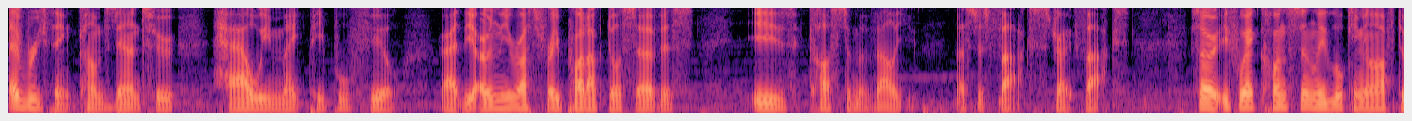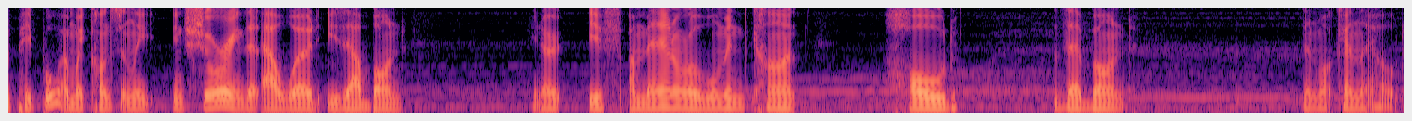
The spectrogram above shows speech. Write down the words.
Everything comes down to how we make people feel, right? The only rust free product or service is customer value. That's just facts, straight facts. So if we're constantly looking after people and we're constantly ensuring that our word is our bond, you know, if a man or a woman can't hold their bond, then what can they hold?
